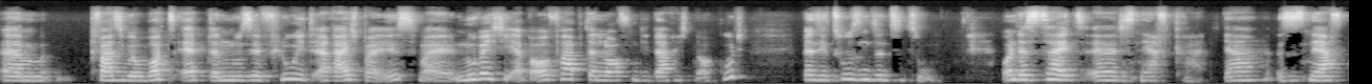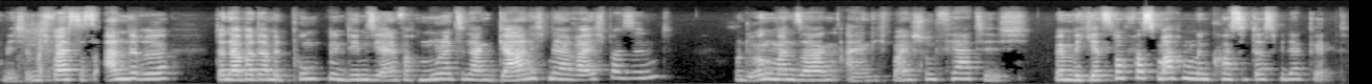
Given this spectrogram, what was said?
ähm, quasi über WhatsApp dann nur sehr fluid erreichbar ist, weil nur wenn ich die App aufhabe, dann laufen die Nachrichten auch gut. Wenn sie zu sind, sind sie zu. Und das ist halt, äh, das nervt gerade, ja, es nervt mich. Und ich weiß, dass andere dann aber damit punkten, indem sie einfach monatelang gar nicht mehr erreichbar sind und irgendwann sagen, eigentlich war ich schon fertig. Wenn wir jetzt noch was machen, dann kostet das wieder Geld.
